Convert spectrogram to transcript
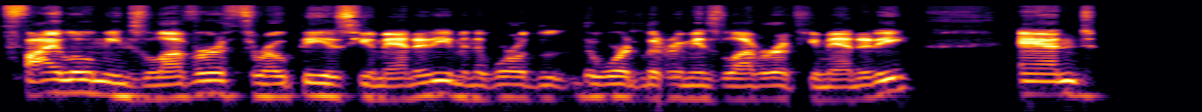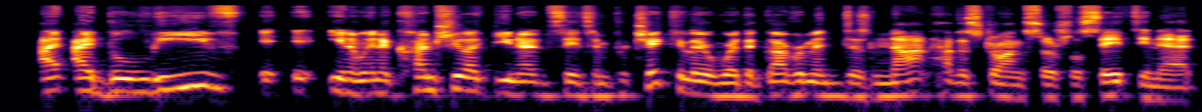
Philo means lover, thropy is humanity. I mean, the word the word literally means lover of humanity, and I, believe you know in a country like the United States in particular, where the government does not have a strong social safety net,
